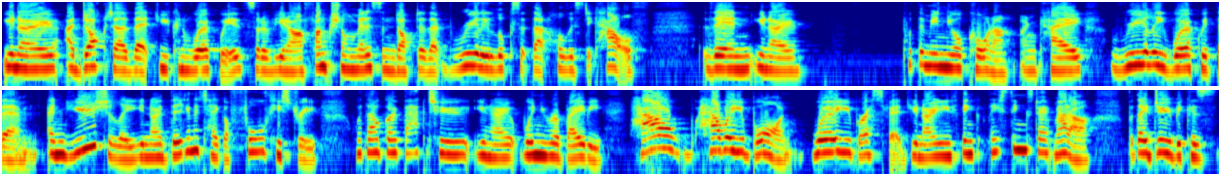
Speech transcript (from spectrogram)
you know, a doctor that you can work with, sort of, you know, a functional medicine doctor that really looks at that holistic health, then, you know, put them in your corner, okay? Really work with them. And usually, you know, they're going to take a full history where they'll go back to, you know, when you were a baby. How how were you born? Were you breastfed? You know, you think these things don't matter, but they do because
